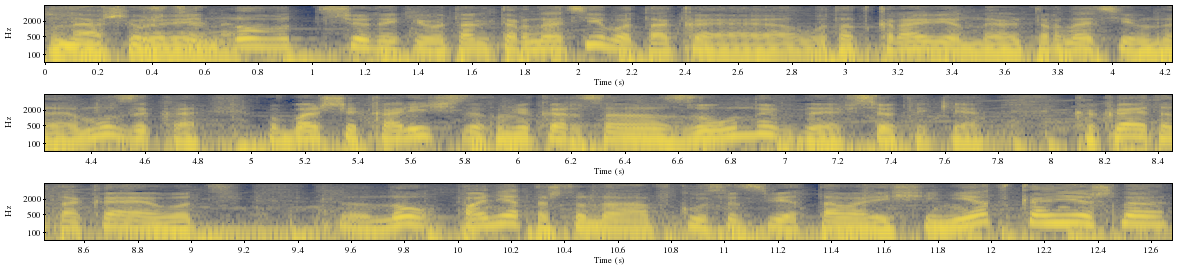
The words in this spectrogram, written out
в наше Слушайте, время. ну вот все-таки вот альтернатива такая, вот откровенная альтернативная музыка в больших количествах, мне кажется, она заунывная все-таки. Какая-то такая вот, ну, понятно, что на вкус и цвет товарищей нет, конечно,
